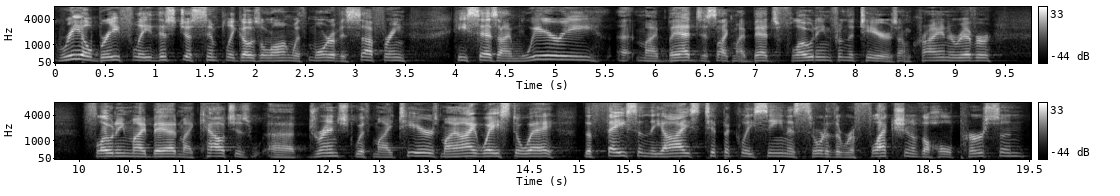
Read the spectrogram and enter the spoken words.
Real briefly, this just simply goes along with more of his suffering. He says, I'm weary. Uh, my bed's, just like my bed's floating from the tears. I'm crying a river, floating my bed. My couch is uh, drenched with my tears. My eye waste away. The face and the eyes typically seen as sort of the reflection of the whole person.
